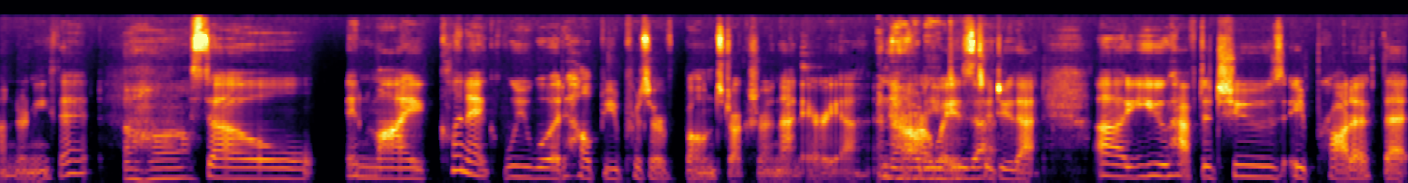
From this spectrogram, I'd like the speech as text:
underneath it. Uh huh. So in my clinic, we would help you preserve bone structure in that area. And, And there are you do ways to do that. Uh, you have to choose a product that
